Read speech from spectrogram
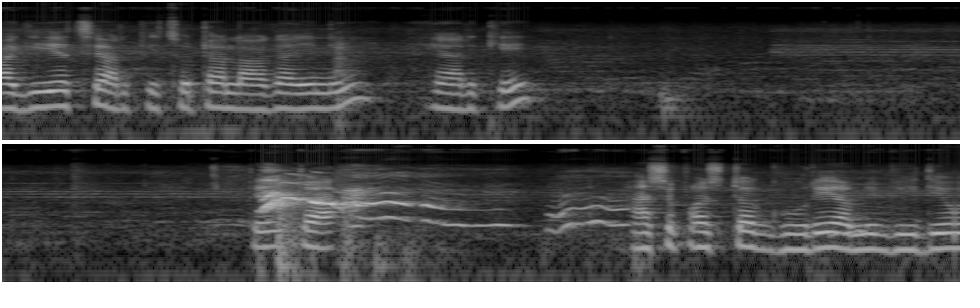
লাগিয়েছে, আর কিছুটা লাগায়নি আর কি তো আশেপাশটা ঘুরে আমি ভিডিও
